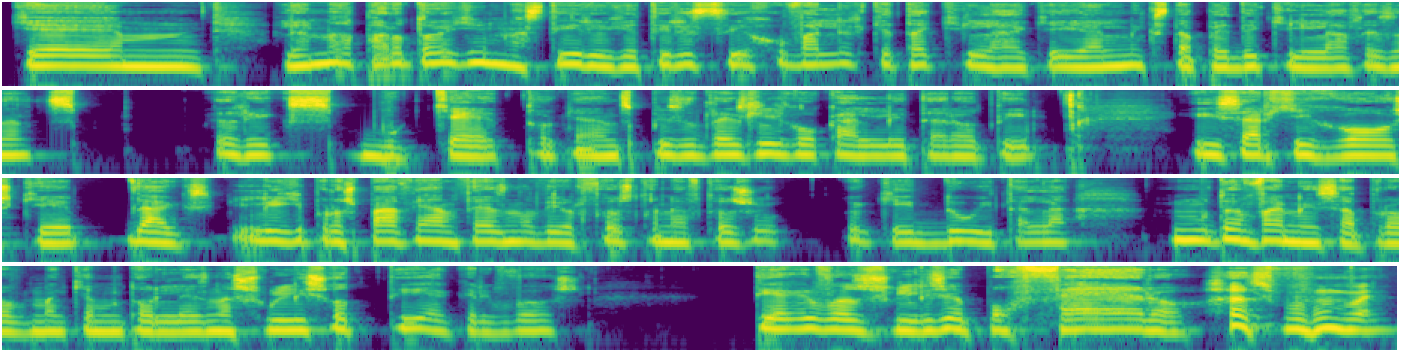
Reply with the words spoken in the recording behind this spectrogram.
Και λέω να πάρω τώρα γυμναστήριο, γιατί ρε, έχω βάλει αρκετά κιλά και οι άλλοι είναι 65 κιλά. Θες να τις ρίξεις μπουκέτο και να της πεις: Δες λίγο καλύτερα ότι είσαι αρχηγός και εντάξει, λίγη προσπάθεια αν θες να διορθώσεις τον εαυτό σου. OK, do it, αλλά μην μου το εμφανίσεις σαν πρόβλημα και μου το λες να σου λύσω τι ακριβώς. Τι ακριβώς σου λύσω, υποφέρω, ας πούμε.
